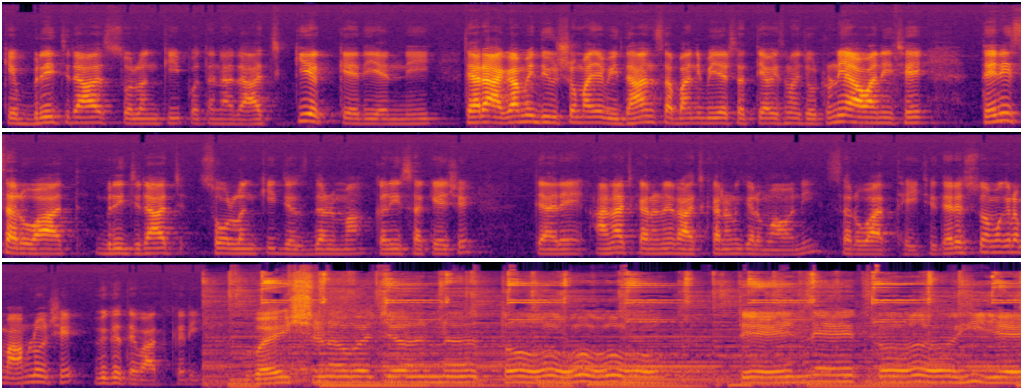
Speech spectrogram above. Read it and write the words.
કે બ્રિજરાજ સોલંકી પોતાના રાજકીય કેરિયરની, ત્યારે આગામી દિવસોમાં જે વિધાનસભાની બે હજાર સત્યાવીસમાં ચૂંટણી આવવાની છે, તેની શરૂઆત બ્રિજરાજ સોલંકી જસદણમાં કરી શકે છે. ત્યારે આના જ કારણે રાજકારણ ગરમાવાની શરૂઆત થઈ છે. ત્યારે સમગ્ર મામલો છે? વિગતે વાત કરી. વૈષ્ણવજન તો તેને કહીએ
